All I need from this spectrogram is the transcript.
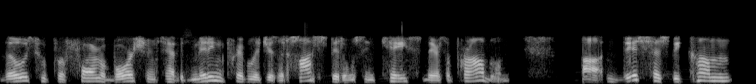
those who perform abortions have admitting privileges at hospitals in case there's a problem. Uh, this has become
